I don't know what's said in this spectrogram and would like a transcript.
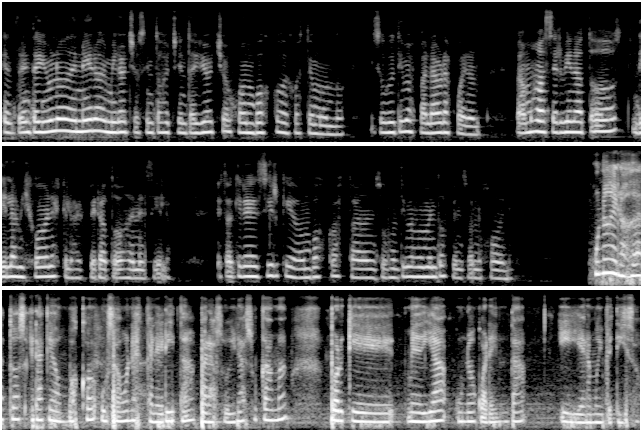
El 31 de enero de 1888 Juan Bosco dejó este mundo y sus últimas palabras fueron Vamos a hacer bien a todos, dile a mis jóvenes que los espero a todos en el cielo. Esto quiere decir que Don Bosco hasta en sus últimos momentos pensó en los jóvenes. Uno de los datos era que Don Bosco usaba una escalerita para subir a su cama porque medía 1,40 y era muy petizo.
